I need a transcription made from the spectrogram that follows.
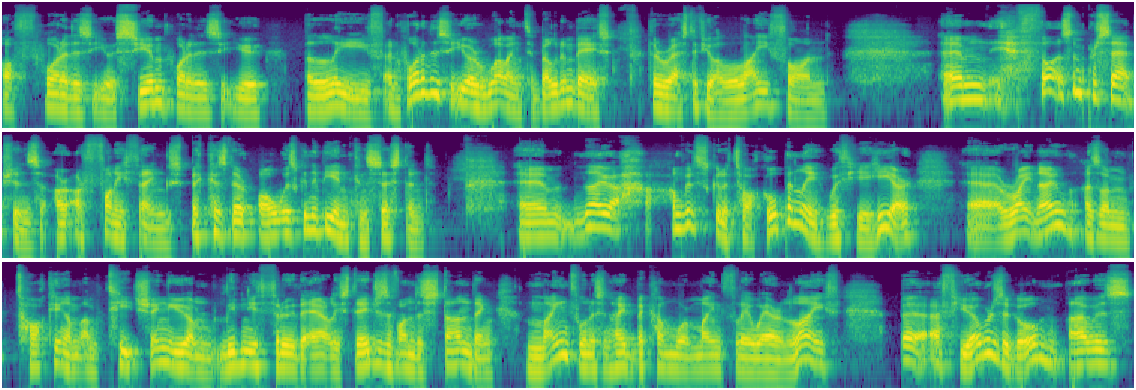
of what it is that you assume, what it is that you believe, and what it is that you are willing to build and base the rest of your life on. Um, thoughts and perceptions are, are, funny things because they're always going to be inconsistent. Um, now, I'm just going to talk openly with you here. Uh, right now, as I'm talking, I'm, I'm, teaching you, I'm leading you through the early stages of understanding mindfulness and how to become more mindfully aware in life. A few hours ago, I was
